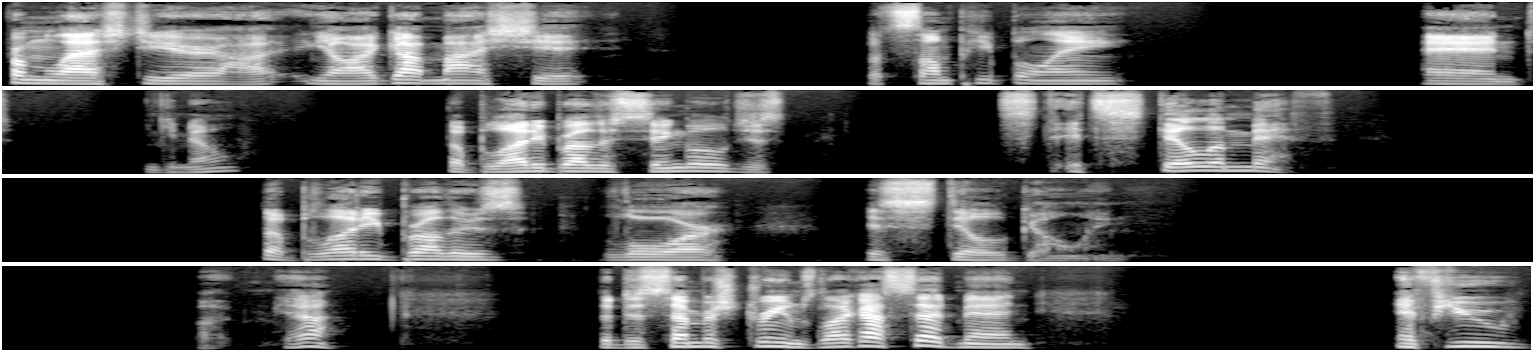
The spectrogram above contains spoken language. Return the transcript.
from last year. I you know, I got my shit, but some people ain't. And you know, the Bloody Brothers single just It's, still a myth. The Bloody Brothers lore is still going. But yeah, the December streams, like I said, man, if you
